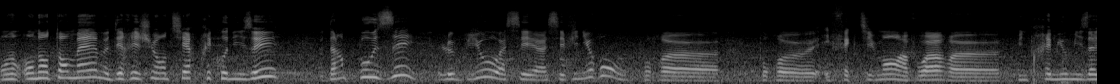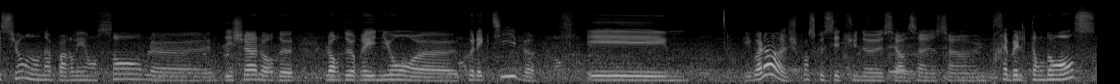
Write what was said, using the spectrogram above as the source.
On, entend même des régions entières préconiser d'imposer le bio à ces, vignerons pour, euh, pour euh, effectivement avoir euh, une premiumisation. On en a parlé ensemble déjà lors de, lors de réunions collectives. Et, et, voilà, je pense que c'est une, une très belle tendance.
